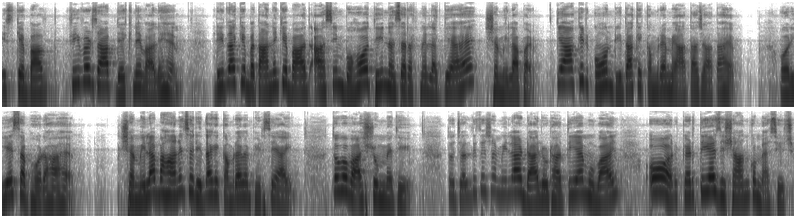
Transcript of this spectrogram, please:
इसके बाद फीवर्स आप देखने वाले हैं। रिदा के बताने के बाद आसिम बहुत ही नज़र रखने लग गया है शमीला पर कि आखिर कौन रिदा के कमरे में आता जाता है। और ये सब हो रहा है। शमीला बहाने से रिदा के कमरे में फिर से आई। तो वह वाशरूम में थी। तो जल्दी से शमीला डायल उठाती है मोबाइल और करती है जिशान को मैसेज।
